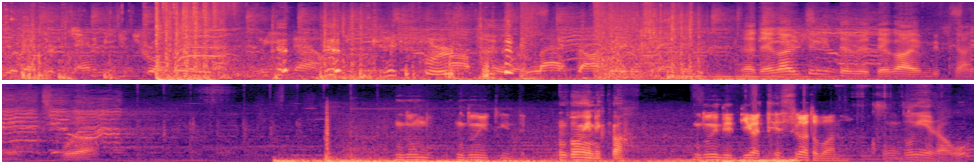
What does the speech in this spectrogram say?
You have entered enemy controlled area. Leave now. 개꿀 Op 4, last operator standing. 야 내가 1등인데 왜 내가 MVP 아니야 뭐야 공동 공동 1등인데. 공동이니까. 공동인데 네가 데스가 더 많아. 궁둥이라고?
